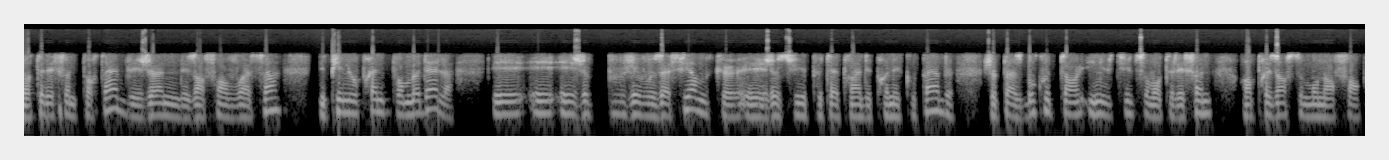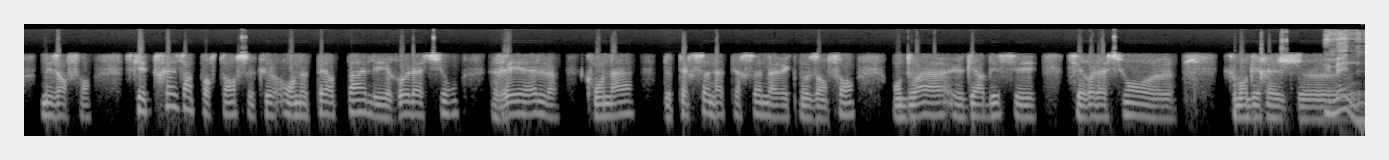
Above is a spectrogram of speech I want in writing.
leur téléphone portable, les jeunes, les enfants voient ça, et puis ils nous prennent pour modèle. Et, et, et je, je, vous affirme que, et je suis peut-être un des premiers coupables, je passe beaucoup de temps inutile sur mon téléphone en présence de mon enfant, mes enfants. Ce qui est très important, c'est qu'on ne perde pas les relations réelles qu'on a de personne à personne avec nos enfants. On doit garder ces, ces relations, euh, comment dirais-je, euh,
